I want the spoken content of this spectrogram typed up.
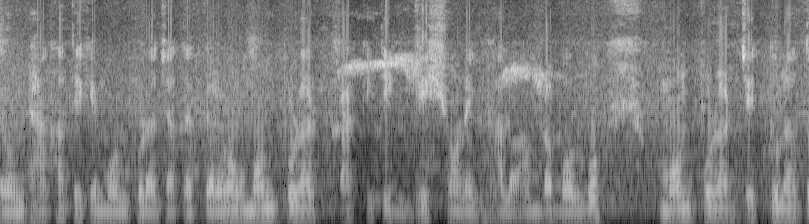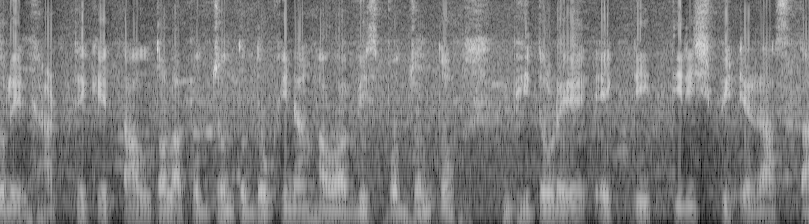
এবং ঢাকা থেকে মনপুরা যাতায়াত করে এবং মনপুরার প্রাকৃতিক দৃশ্য অনেক ভালো। আমরা বলব মনপুরার যে তুলাতলির ঘাট থেকে তালতলা পর্যন্ত দক্ষিণা হাওয়া বীজ পর্যন্ত ভিতরে একটি তিরিশ ফিটের রাস্তা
